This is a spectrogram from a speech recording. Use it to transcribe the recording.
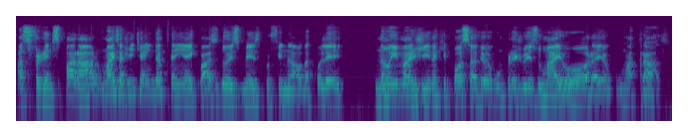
As frentes pararam, mas a gente ainda tem aí quase dois meses para o final da colheita. Não imagina que possa haver algum prejuízo maior, aí, algum atraso.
